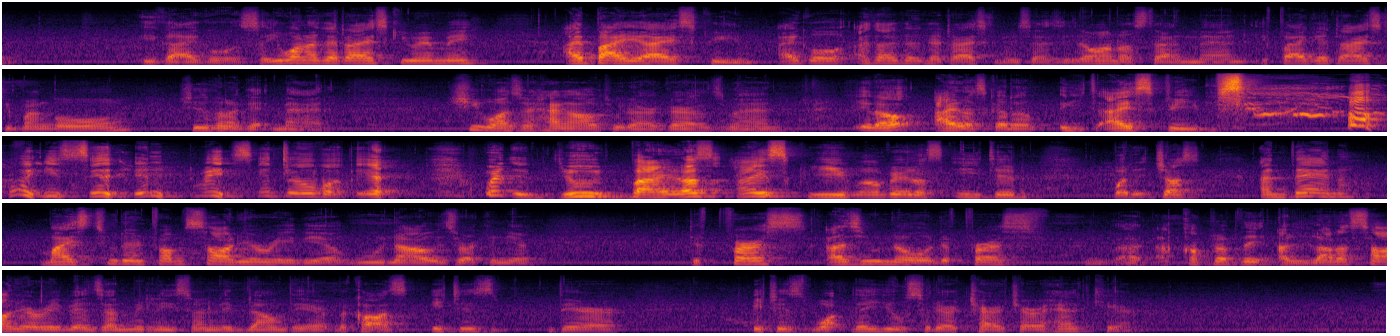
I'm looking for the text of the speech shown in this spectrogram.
the guy goes, so you want to get ice cream with me? I buy you ice cream. I go, I thought I'm going to get ice cream. He says, you don't understand, man. If I get ice cream and go home, she's going to get mad. She wants to hang out with her girls, man. You know, I just got to eat ice creams. we, sit we sit over there with the dude buying us ice cream and we're just eating. But it just, and then my student from Saudi Arabia, who now is working there, the first, as you know, the first, a, a couple of the, a lot of Saudi Arabians and Middle Eastern live down there because it is their, it is what they use to their tertiary health care.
